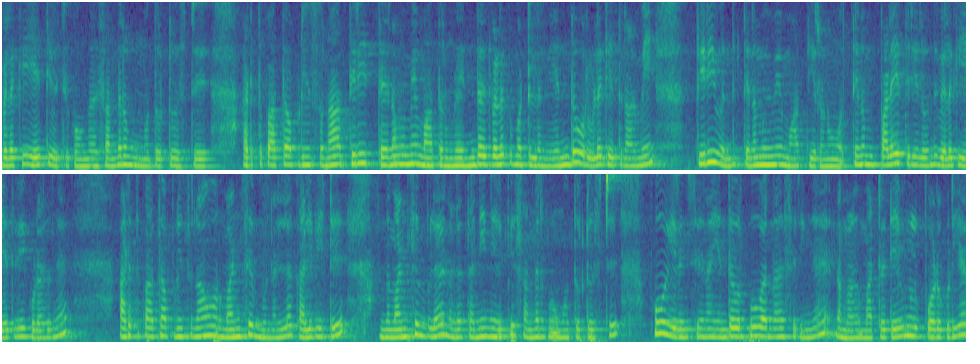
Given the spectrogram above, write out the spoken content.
விளக்கு ஏற்றி வச்சுக்கோங்க. சந்தன குங்குமம் தொட்டு வச்சுட்டு அடுத்து பார்த்தோம் அப்படின்னு சொன்னால் திரி தினமுமே மாற்றணுங்க இந்த விளக்கு மட்டும் இல்லைங்க. எந்த ஒரு விளக்கு ஏற்றினாலுமே திரி வந்து தினமுமே மாற்றிடணும் தினம் பழைய திரியில் வந்து விளக்கு ஏற்றவே கூடாதுங்க. அடுத்து பார்த்தோம் அப்படின்னு சொன்னால் ஒரு மண் செம்பு நல்லா கழுவிட்டு அந்த மண் செம்பில் நல்லா தண்ணி நிரப்பி சந்தன குங்குமம் தொட்டு வச்சுட்டு பூ இருந்துச்சுன்னா எந்த ஒரு பூவாக இருந்தாலும் சரிங்க நம்ம மற்ற தெய்வங்களுக்கு போடக்கூடிய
